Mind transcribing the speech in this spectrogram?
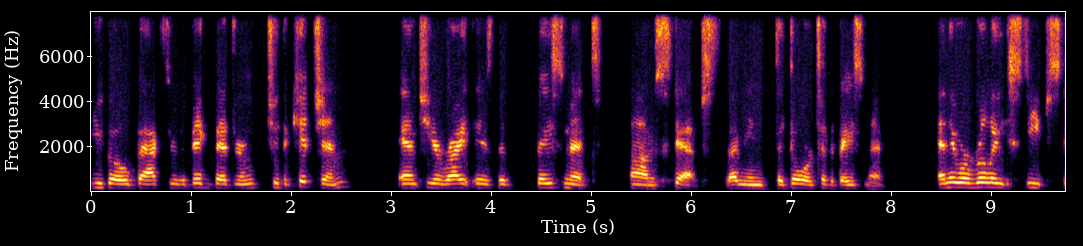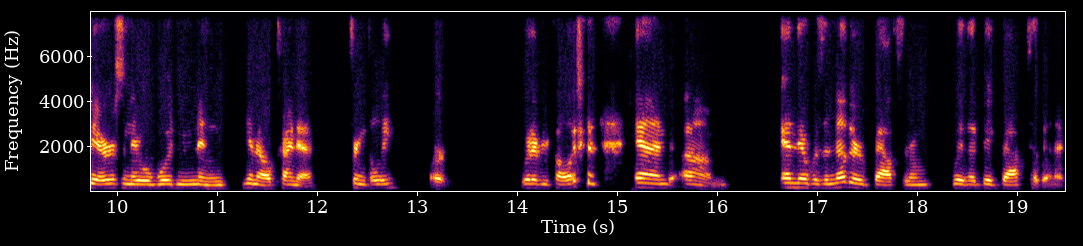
you go back through the big bedroom to the kitchen, and to your right is the basement um, steps. I mean, the door to the basement. And they were really steep stairs, and they were wooden and you know, kind of crinkly or whatever you call it. and um, and there was another bathroom with a big bathtub in it.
